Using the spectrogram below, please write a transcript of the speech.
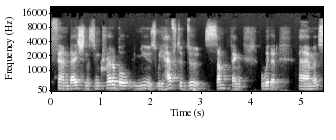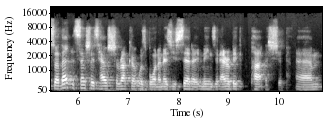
foundation, this incredible news. We have to do something with it. Um, so that essentially is how Sharaka was born. And as you said, it means in Arabic partnership. Um,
